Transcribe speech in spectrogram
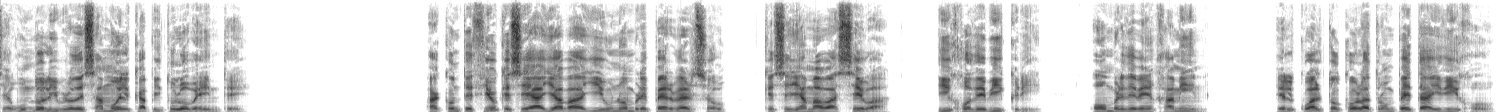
Segundo libro de Samuel capítulo 20 Aconteció que se hallaba allí un hombre perverso que se llamaba Seba, hijo de Bicri, hombre de Benjamín, el cual tocó la trompeta y dijo,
